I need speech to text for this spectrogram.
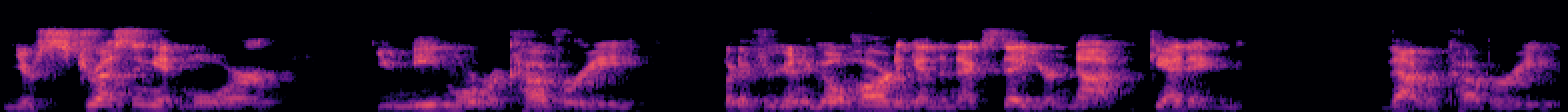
you're stressing it more. You need more recovery. But if you're going to go hard again the next day, you're not getting that recovery,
